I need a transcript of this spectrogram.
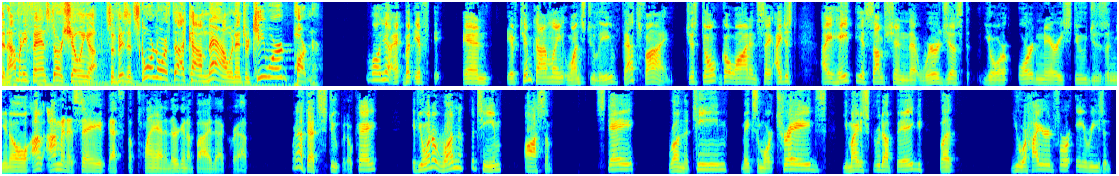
at how many fans start showing up. So visit scorenorth.com now and enter keyword partner. Well, yeah, eh, but if and if Tim Connelly wants to leave, that's fine. Just don't go on and say I just I hate the assumption that we're just your ordinary stooges and you know, I'm I'm going to say that's the plan and they're going to buy that crap. We're not that stupid, okay? If you want to run the team, awesome. Stay, run the team, make some more trades. You might have screwed up big, but you were hired for a reason.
